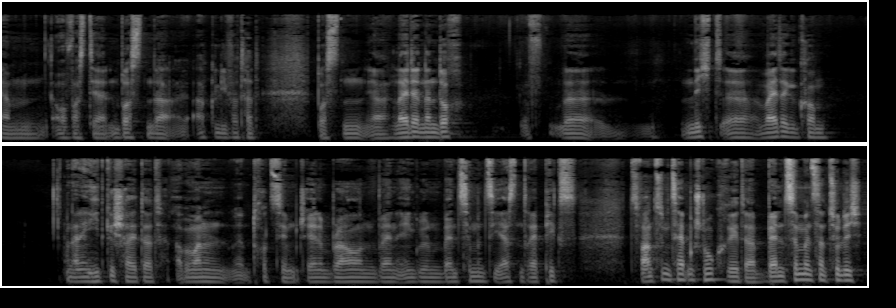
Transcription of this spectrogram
ähm, auch was der in Boston da abgeliefert hat. Boston, ja, leider dann doch äh, nicht äh, weitergekommen und an den Heat gescheitert, aber man äh, trotzdem Jalen Brown, Ben Ingram, Ben Simmons, die ersten drei Picks. Das waren zu dem Zeitpunkt Schnurgeräte. Ben Simmons natürlich,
